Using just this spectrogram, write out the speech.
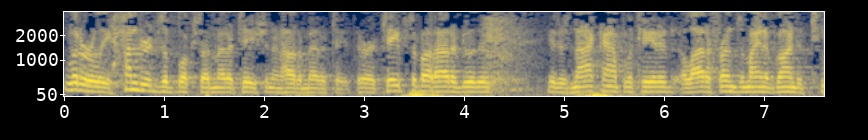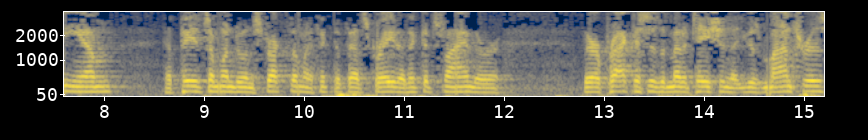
literally hundreds of books on meditation and how to meditate. There are tapes about how to do this. It is not complicated. A lot of friends of mine have gone to TM, have paid someone to instruct them. I think that that's great. I think it's fine. There are, there are practices of meditation that use mantras,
